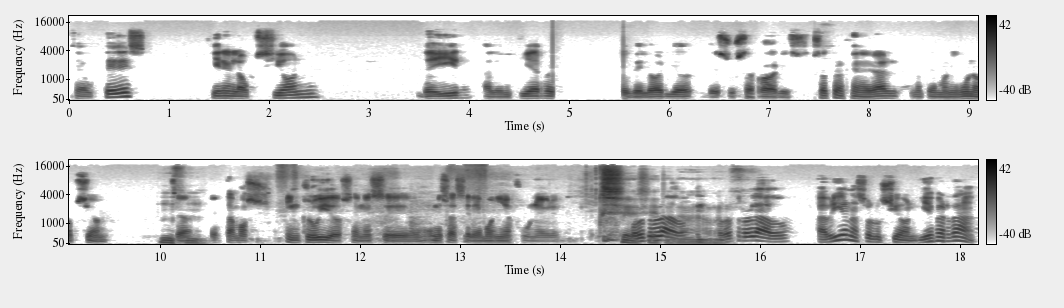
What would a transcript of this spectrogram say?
O sea, ustedes tienen la opción de ir al entierro del velorio de sus errores. Nosotros en general no tenemos ninguna opción. O sea, estamos incluidos en, ese, en esa ceremonia fúnebre. por, otro lado, por otro lado, habría una solución, y es verdad,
